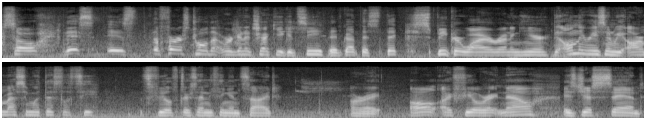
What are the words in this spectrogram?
So this is the first hole that we're gonna check. You can see they've got this thick speaker wire running here. The only reason we are messing with this, let's see, let's feel if there's anything inside. All right, all I feel right now is just sand,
